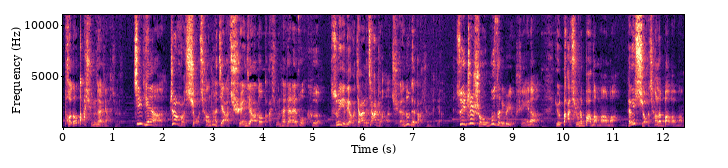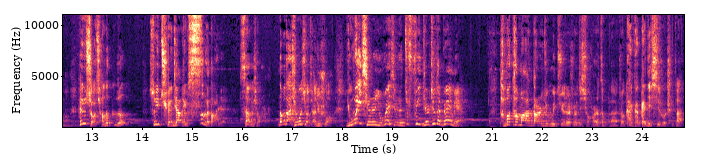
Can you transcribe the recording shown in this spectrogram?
跑到大雄他家去了。今天啊，正好小强他家全家到大雄他家来做客，所以两家的家长全都在大雄他家。所以这时候屋子里边有谁呢？有大雄的爸爸妈妈，还有小强的爸爸妈妈，还有小强的哥哥。所以全家呢有四个大人，三个小孩。那么大雄和小强就说：“有外星人，有外星人，就飞碟就在外面。”他爸他妈当然就会觉得说这小孩怎么了？说赶赶赶紧洗手吃饭。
